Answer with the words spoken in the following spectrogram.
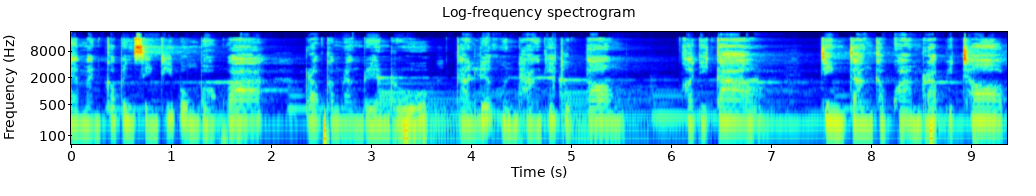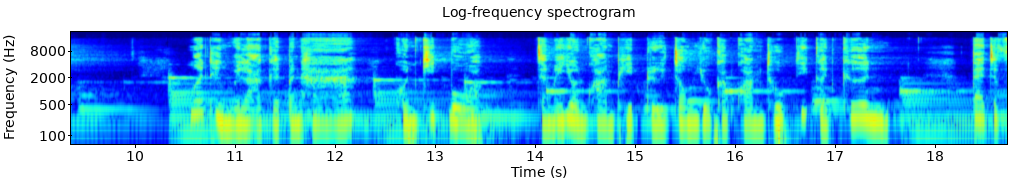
แต่มันก็เป็นสิ่งที่บ่งบอกว่า เรากำลังเรียนรู้การเลือกหนทางที่ถูกต้อง ข้อที่ 9 จริงจังกับความรับผิดชอบ เมื่อถึงเวลาเกิดปัญหา คนคิดบวก จะไม่โยนความผิดหรือจมอยู่กับความทุกข์ที่เกิดขึ้น แต่จะโฟ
